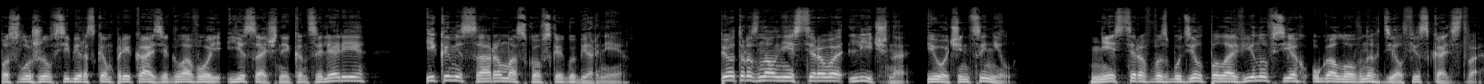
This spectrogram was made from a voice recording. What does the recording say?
послужил в сибирском приказе главой ясачной канцелярии и комиссаром Московской губернии. Петр знал Нестерова лично и очень ценил. Нестеров возбудил половину всех уголовных дел фискальства.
